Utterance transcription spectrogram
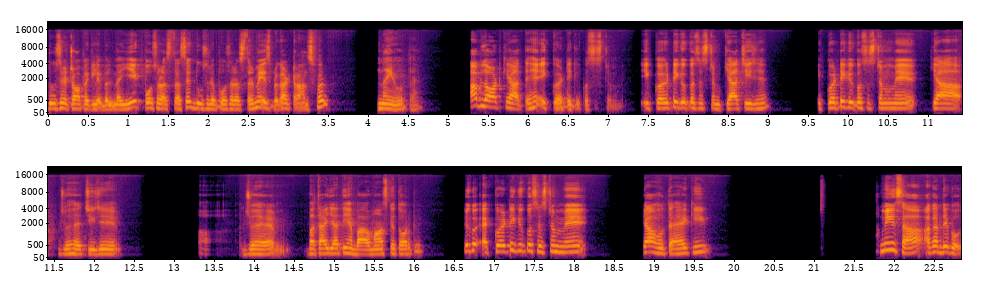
दूसरे ट्रॉपिक लेवल में एक पोषण स्तर से दूसरे पोषण स्तर में इस प्रकार ट्रांसफ़र नहीं होता है। अब लौट के आते हैं इक्वेटिक इकोसिस्टम में। इक्वेटिक इकोसिस्टम क्या चीज़ है? इक्वेटिक इकोसिस्टम में क्या जो है चीज़ें जो है बताई जाती हैं बायोमास के तौर पे? देखो एक्वेटिक इकोसिस्टम में क्या होता है कि हमेशा अगर देखो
